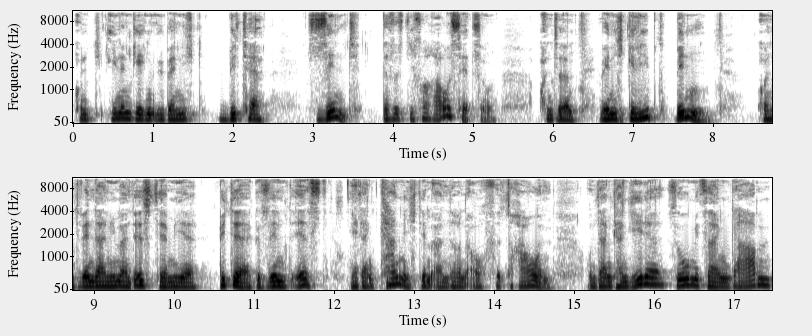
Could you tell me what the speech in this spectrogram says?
und ihnen gegenüber nicht bitter sind. Das ist die Voraussetzung. Und äh, wenn ich geliebt bin und wenn da niemand ist, der mir bitter gesinnt ist, ja, dann kann ich dem anderen auch vertrauen. Und dann kann jeder so mit seinen Gaben,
